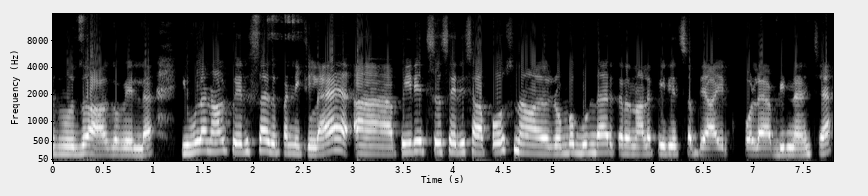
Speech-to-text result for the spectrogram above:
இது இது ஆகவே இல்லை. இவ்வளோ நாள் பெருசாக இது பண்ணிக்கல. பீரியட்ஸ் சரி சப்போஸ் நான் ரொம்ப குண்டாக இருக்கிறதுனால பீரியட்ஸ் அப்படி ஆயிருக்கு போல அப்படின்னு நினச்சேன்.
